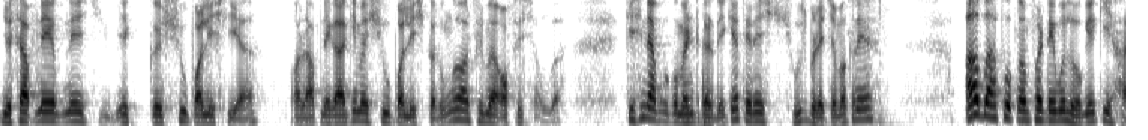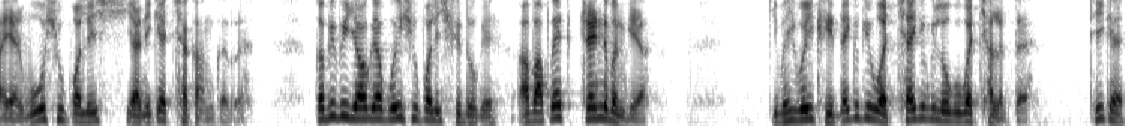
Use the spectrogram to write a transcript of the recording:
जैसे आपने अपने एक शू पॉलिश लिया और आपने कहा कि मैं शू पॉलिश करूँगा और फिर मैं ऑफ़िस जाऊँगा। किसी ने आपको कमेंट कर दिया क्या तेरे शूज़ बड़े चमक रहे हैं। अब आपको कंफर्टेबल हो गए कि हाँ यार, वो शू पॉलिश यानी कि अच्छा काम कर रहा है। कभी भी जाओगे आप वही शू पॉलिश खरीदोगे। अब आपका एक ट्रेंड बन गया। कि भाई वही खरीदना है क्योंकि वो अच्छा है, क्योंकि लोगों को अच्छा लगता है। ठीक है?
